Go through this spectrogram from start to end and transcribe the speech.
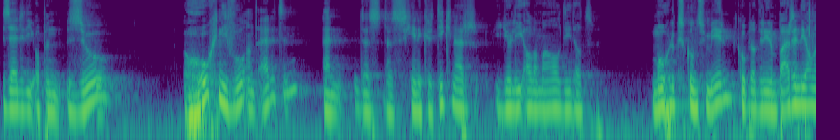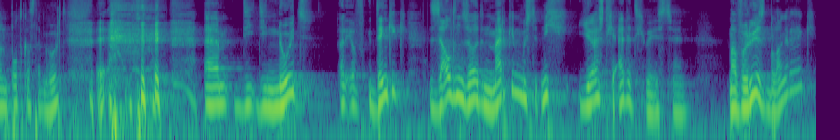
zeiden die op een zo hoog niveau aan het editen. En dus, dus geen kritiek naar jullie allemaal die dat mogelijk consumeren. Ik hoop dat er hier een paar zijn die al een podcast hebben gehoord. um, die, die nooit, of denk ik, zelden zouden merken, moest het niet juist geëdit geweest zijn. Maar voor u is het belangrijk.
